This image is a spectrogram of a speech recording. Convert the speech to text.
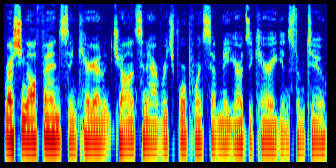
rushing offense, and Kerryon Johnson averaged 4.78 yards a carry against them too.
